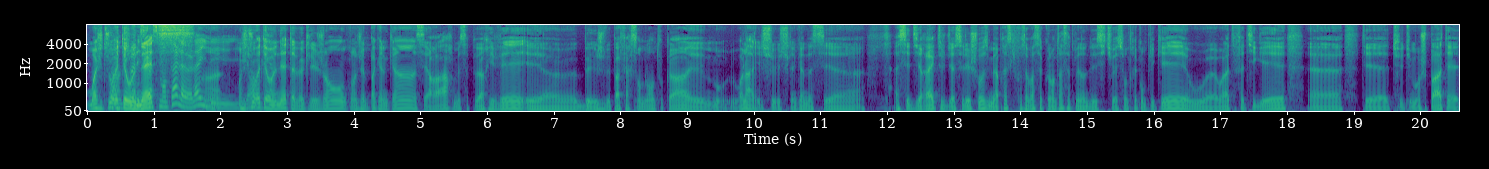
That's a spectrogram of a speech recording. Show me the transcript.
moi j'ai toujours été honnête. mental, là, il est, moi j'ai toujours été honnête avec les gens. Quand j'aime pas quelqu'un, c'est rare, mais ça peut arriver. Et euh, ben, je vais pas faire semblant en tout cas. Et voilà, je, suis quelqu'un d'assez euh, assez direct. Je dis assez les choses. Mais après, ce qu'il faut savoir, c'est que longtemps, ça te met dans des situations très compliquées où euh, voilà, tu es fatigué, tu, tu manges pas, tu es,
